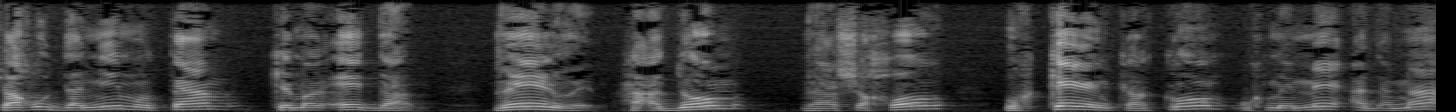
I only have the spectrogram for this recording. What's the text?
שאנחנו דנים אותם כמראה דם, ואלו הם האדום והשחור וכקרן כרכום, וכממי אדמה,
